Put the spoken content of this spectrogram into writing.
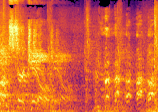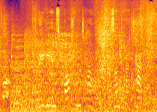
Monster kill! Radiant's bottom tower is under attack.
